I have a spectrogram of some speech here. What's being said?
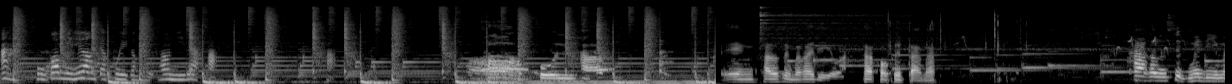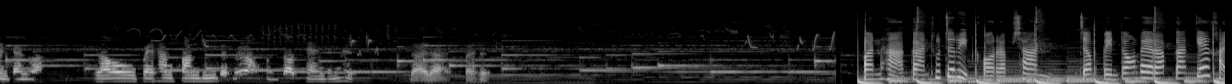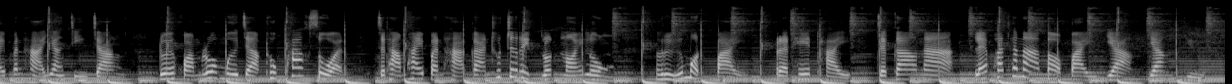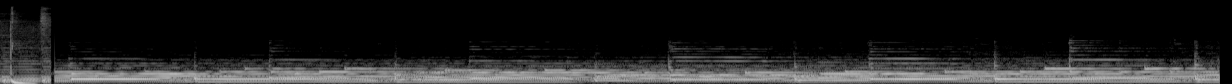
อะครูก็มีเรื่องจะคุยกับหนูเท่านี้แหละค่ะ ขอบคุณครับ เองข้ารู้สึกไม่ค่อยดีว่ะข้าขอคืนตังค์นะข้าก็รู้สึกไม่ดีเหมือนกันว่ะ เราไปทำความดีแบบไม่หวังผลตอบแทนกันเถอะได้ได้ไปเถอะปัญหาการทุจริตคอร์รัปชันจำเป็นต้องได้รับการแก้ไขปัญหาอย่างจริงจัง ด้วยความร่วมมือจากทุกภาคส่วน จะทำให้ปัญหาการทุจริตลดน้อยลง หรือหมดไป ประเทศไทยจะก้าวหน้าและพัฒนาต่อไปอย่างยั่งยืน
